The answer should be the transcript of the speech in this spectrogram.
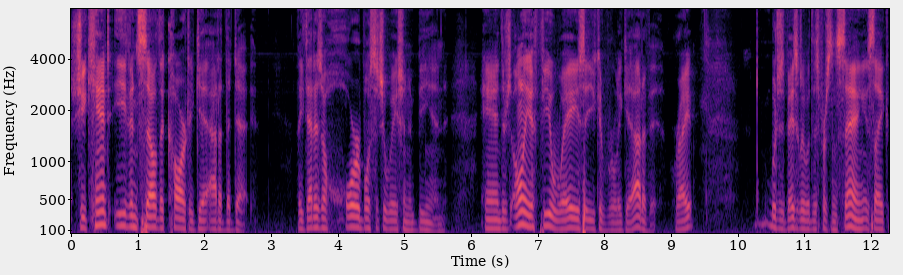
she can't even sell the car to get out of the debt. Like that is a horrible situation to be in. And there's only a few ways that you could really get out of it, right? Which is basically what this person's saying. It's like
